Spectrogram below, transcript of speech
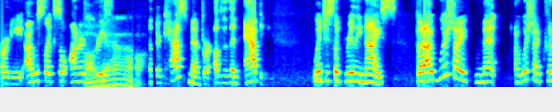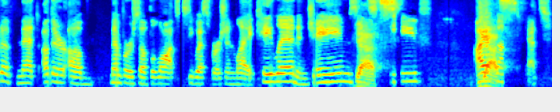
party i was like so honored to oh, brief yeah. another cast member other than Abbey which just looked really nice but i wish i met I wish I could have met other um, members of the Lots US version, like Kaelynn and James Yes. and Steve. I have not Yes. yet.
